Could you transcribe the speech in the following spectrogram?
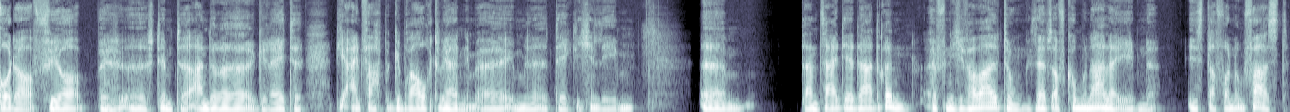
oder für bestimmte andere Geräte, die einfach gebraucht werden im, äh, im täglichen Leben. Ähm, dann seid ihr da drin. Öffentliche Verwaltung, selbst auf kommunaler Ebene, ist davon umfasst.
